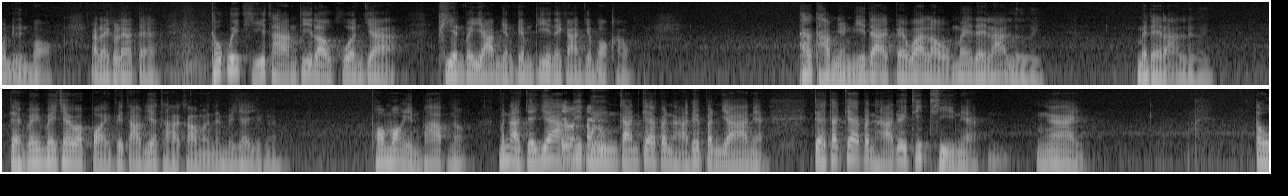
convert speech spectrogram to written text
คนอื่นบอก อะไรก็แล้วแต่ ทุกวิถีทางที่เราควรจะเพียรพยายามอย่างเต็มที่ในการจะบอกเขา ถ้าทำอย่างนี้ได้แปลว่าเราไม่ได้ละเลย ไม่ได้ละเลย แต่ไม่ไม่ใช่ว่าปล่อยไปตามยถากรรมอันนั้นไม่ใช่อย่างนั้น อมองเห็นภาพเนาะมันอาจจะยากนิดนึงการแก้ปัญหาด้วยปัญญาเนี่ย แต่ถ้าแก้ปัญหาด้วยทิฏฐิเนี่ยง่ายตู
